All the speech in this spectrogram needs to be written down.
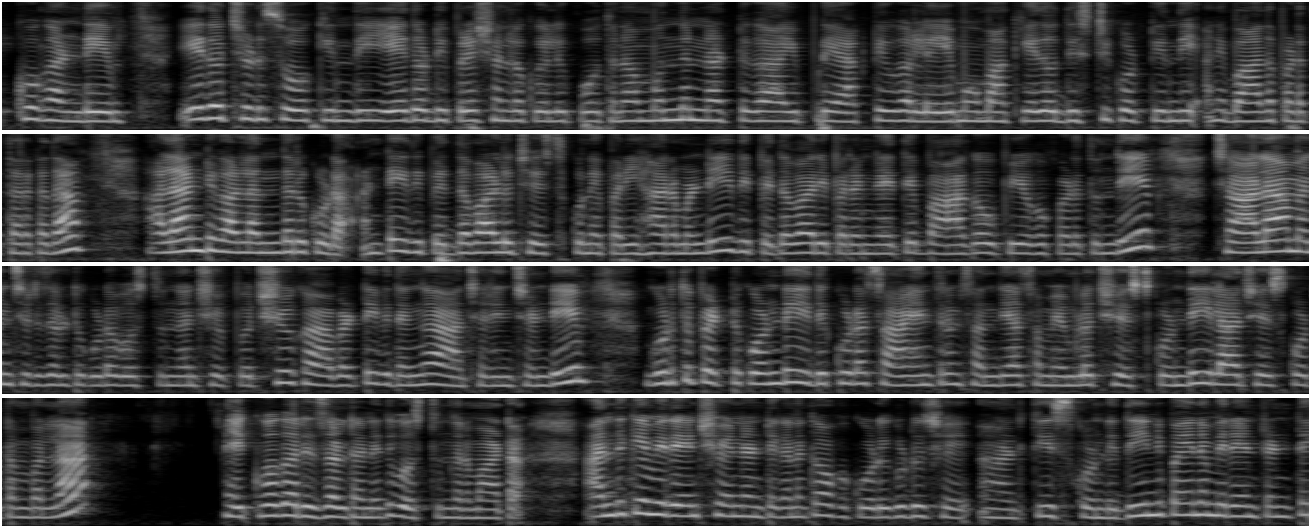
ఎక్కువగా అండి ఏదో చెడు సోకింది ఏదో డిప్రెషన్లోకి వెళ్ళిపోతున్నాం ముందున్నట్టుగా ఇప్పుడు యాక్టివ్గా లేము మాకు ఏదో దిష్టి కొట్టింది అని బాధపడతారు కదా. అలాంటి వాళ్ళందరూ కూడా అంటే ఇది పెద్దవాళ్ళు చేసుకునే పరిహారం అండి ఇది పెద్దవారి పరంగా అయితే బాగా ఉపయోగపడుతుంది. చాలా మంచి రిజల్ట్ కూడా వస్తుందని చెప్పొచ్చు. కాబట్టి ఈ విధంగా ఆచరించండి. గుర్తుపెట్టుకోండి ఇది కూడా సాయంత్రం సంధ్యా సమయంలో చేసుకోండి. ఇలా చేసుకోవటం వల్ల ఎక్కువగా రిజల్ట్ అనేది వస్తుందన్నమాట. అందుకే మీరు ఏం చేయండి అంటే కనుక ఒక కోడిగుడ్డు చే తీసుకోండి. దీనిపైన మీరు ఏంటంటే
